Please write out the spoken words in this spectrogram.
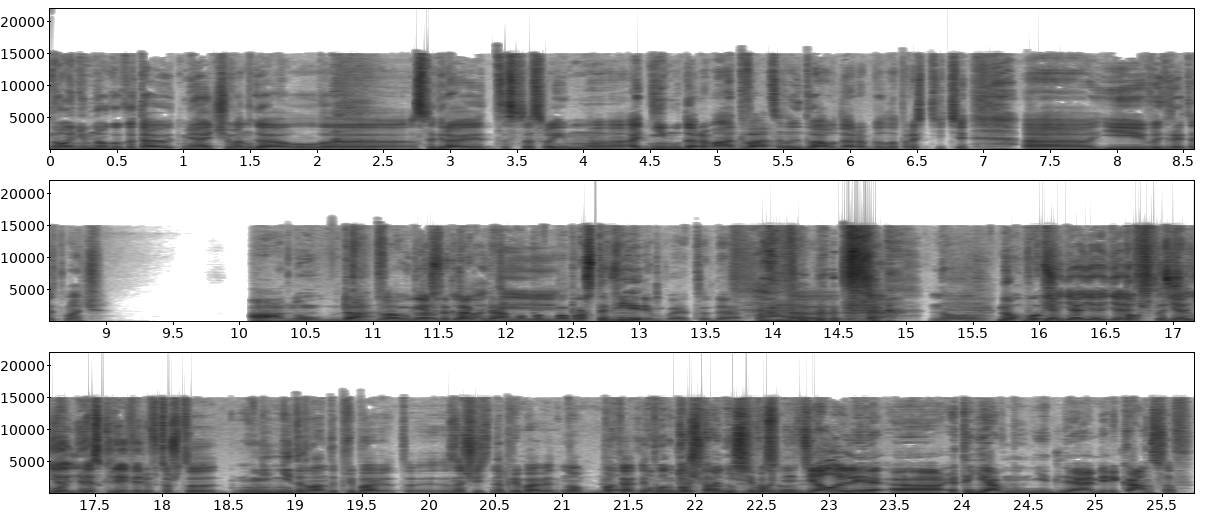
Но они много катают мяч. Вангал э, сыграет со своим э, одним ударом, а, два, целых два удара было, простите, э, и выиграет этот матч. А, ну да, два ну, удара если так, да, мы, мы просто верим в это, да? Э, да, но, но в общем, я, я, я, то, что я, сегодня... я, я скорее верю в то, что Нидерланды прибавят, э, значительно прибавят, но пока но, к этому вот не то, очень что они сегодня делали, это явно не для американцев.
